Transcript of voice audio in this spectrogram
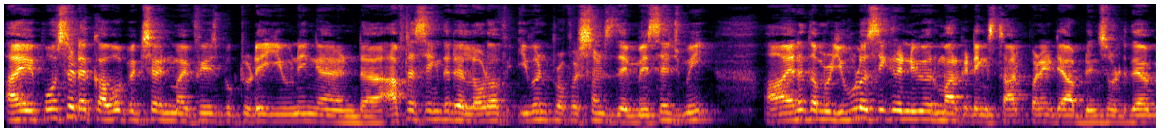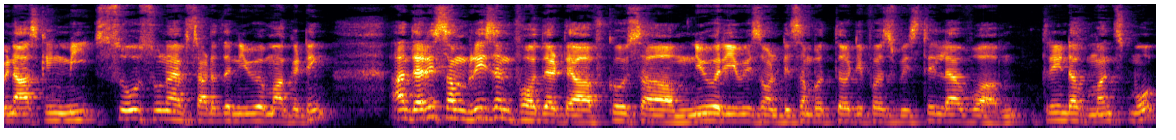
I posted a cover picture in my Facebook today evening and uh, after seeing that a lot of event professionals they message me uh, என்ன தமிழ் இவ்வளோ சீக்கிரம் நியூ இயர் மார்க்கெட்டிங் ஸ்டார்ட் பண்ணிட்டேன் அப்படின்னு சொல்லிட்டு they've been asking me so soon I have start the new year marketing and there is some reason for that of course new year eve is on December thirty first we still have three and half months more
